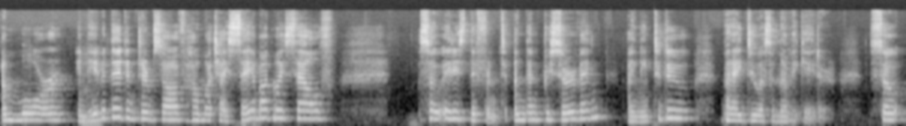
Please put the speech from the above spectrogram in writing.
I'm more inhibited in terms of how much I say about myself. So it is different. And then preserving, I need to do, but I do as a navigator. So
